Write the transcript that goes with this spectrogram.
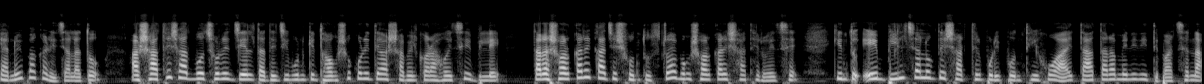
কেনই বা গাড়ি চালাতো? আর সাথে সাত বছরের জেল তাদের জীবনকে ধ্বংস করে দেওয়া সামিল করা হয়েছে বিলে। তারা সরকারের কাজে সন্তুষ্ট এবং সরকারের সাথে রয়েছে। কিন্তু এই বিল চালকদের স্বার্থের পরিপন্থী হওয়ায় তা তারা মেনে নিতে পারছে না।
